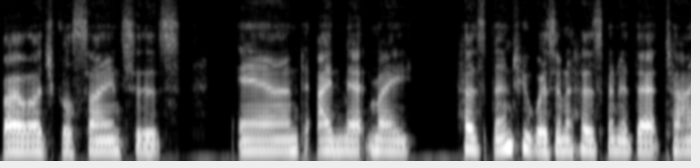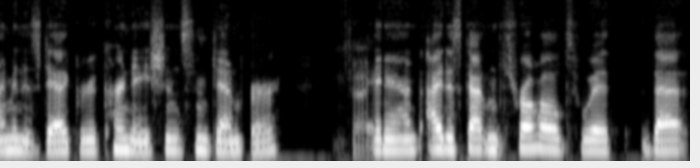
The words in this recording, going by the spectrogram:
biological sciences, and I met my husband, who wasn't a husband at that time, and his dad grew carnations in Denver. Okay. And I just got enthralled with that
